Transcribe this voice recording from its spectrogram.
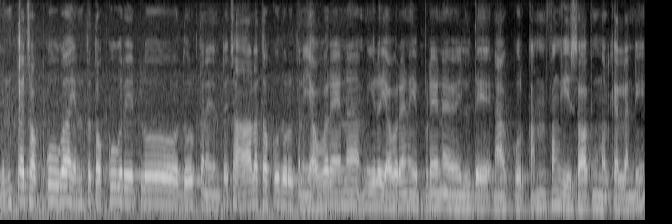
ఇంత తక్కువగా ఇంత తక్కువ రేట్లో దొరుకుతున్నాయి. అంటే చాలా తక్కువ దొరుకుతున్నాయి. ఎవరైనా మీలో ఎవరైనా ఎప్పుడైనా వెళ్తే నాగపూర్ కన్ఫర్మ్గా ఈ షాపింగ్ మాల్కి వెళ్ళండి.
